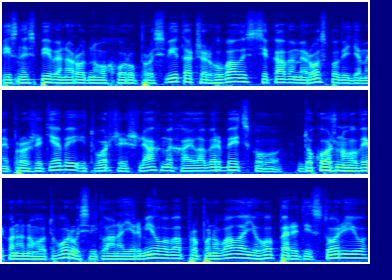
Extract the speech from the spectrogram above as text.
Піснеспіви народного хору просвіта чергували з цікавими розповідями про життєвий і творчий шлях Михайла Вербицького. До кожного виконаного твору Світлана Єрмілова пропонувала його передісторію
